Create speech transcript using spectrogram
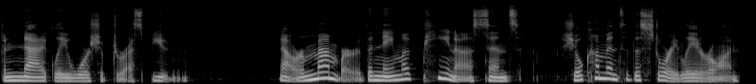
fanatically worshipped Rasputin. Now, remember the name of Pina, since she'll come into the story later on.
